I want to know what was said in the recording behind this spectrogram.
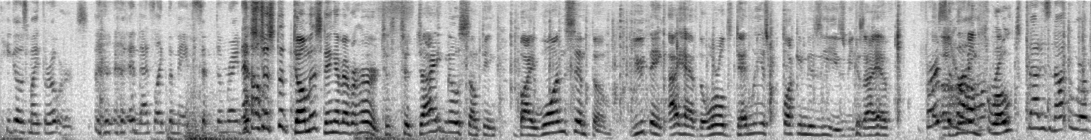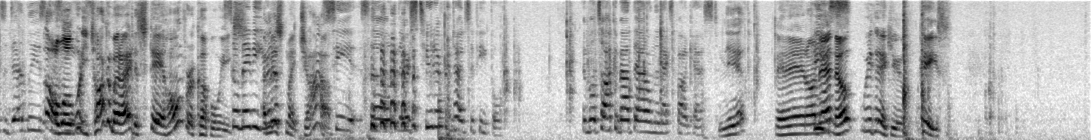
He goes, my throat hurts, and that's like the main symptom right now. It's just the dumbest thing I've ever heard. To, to diagnose something by one symptom, you think I have the world's deadliest fucking disease because I have First a of hurting all, throat? that is not the world's deadliest. Oh well, what are you talking about? I had to stay at home for a couple weeks. So maybe I you're the- missed my job. See, so there's two different types of people, and we'll talk about that on the next podcast. Yep. And on Peace. that note, we thank you. Peace.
